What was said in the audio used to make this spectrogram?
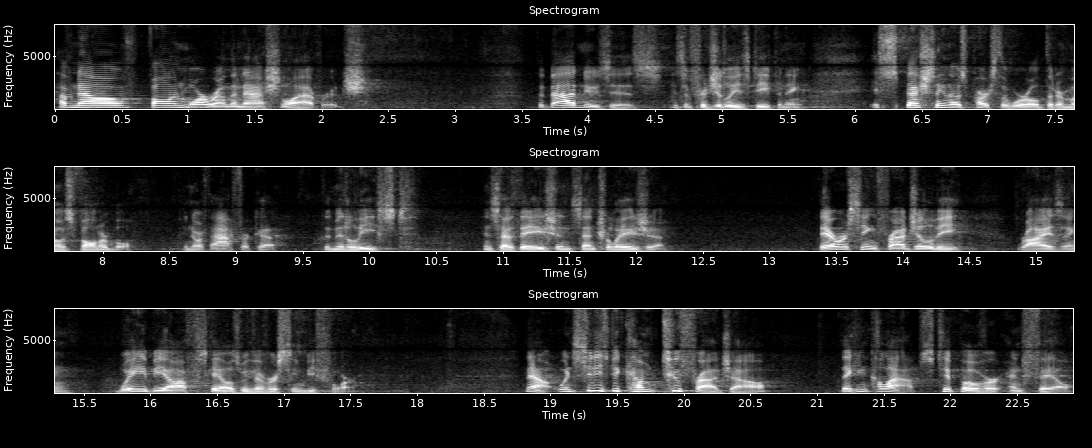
have now fallen more around the national average. The bad news is, is that fragility is deepening, especially in those parts of the world that are most vulnerable, in North Africa, the Middle East, in South Asia and Central Asia. There we're seeing fragility rising way beyond scales we've ever seen before. Now, when cities become too fragile, they can collapse, tip over, and fail.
